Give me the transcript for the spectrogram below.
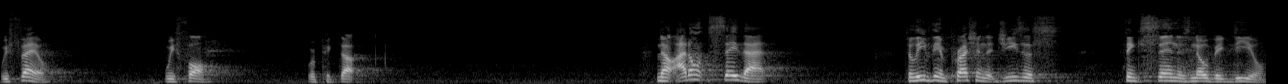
We fail. We fall. We're picked up. Now, I don't say that to leave the impression that Jesus thinks sin is no big deal.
